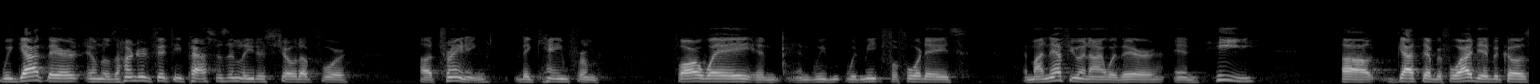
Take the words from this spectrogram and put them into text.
we got there, and there was 150 pastors and leaders showed up for uh, training. They came from far away, and, and we would meet for four days. And my nephew and I were there, and he uh, got there before I did because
